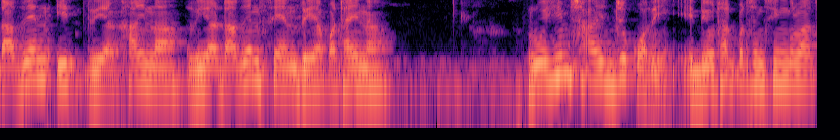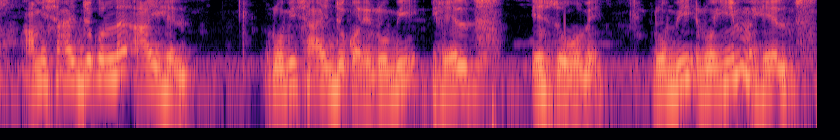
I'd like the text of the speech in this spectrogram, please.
ডাজেন ইট রিয়া খায় না। রিয়া ডাজেন সেন্ড রিয়া পাঠায় না। রহিম সাহায্য করে এডিও থার্ড পার্সেন্ট সিঙ্গুলার আমি সাহায্য করলে আই হেল্প রবি সাহায্য করে, রবি হেল্পস এস যোগ হবে। রবি, রহিম হেল্পস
